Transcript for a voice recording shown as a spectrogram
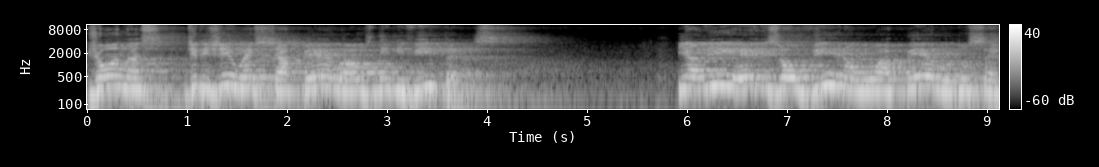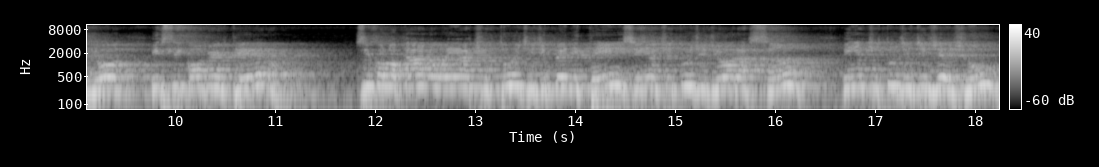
Jonas dirigiu este apelo aos ninivitas, e ali eles ouviram o apelo do Senhor e se converteram, se colocaram em atitude de penitência, em atitude de oração, em atitude de jejum.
